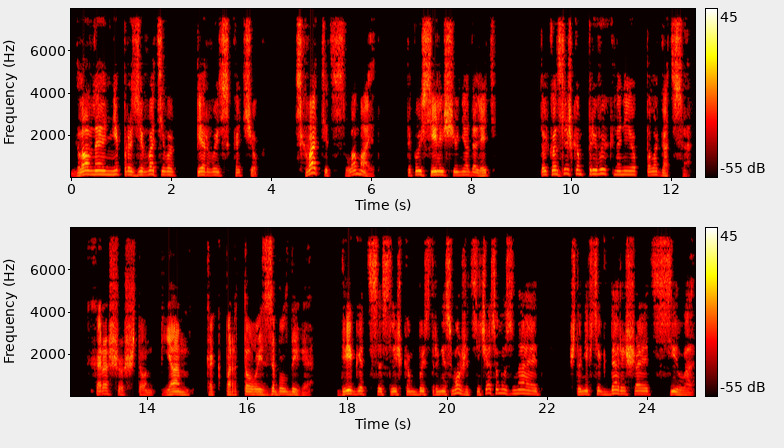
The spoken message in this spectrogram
Главное, не прозевать его первый скачок. Схватит, сломает. Такую силищу не одолеть. Только он слишком привык на нее полагаться. Хорошо, что он пьян, как портовый забулдыга. Двигаться слишком быстро не сможет. Сейчас он узнает, что не всегда решает сила.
